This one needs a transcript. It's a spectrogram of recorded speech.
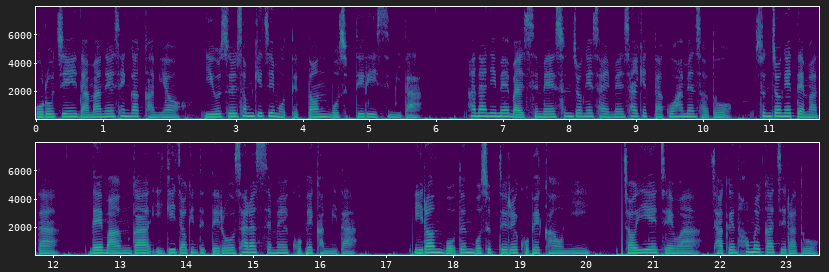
오로지 나만을 생각하며 이웃을 섬기지 못했던 모습들이 있습니다. 하나님의 말씀에 순종의 삶을 살겠다고 하면서도 순종의 때마다 내 마음과 이기적인 뜻대로 살았음을 고백합니다. 이런 모든 모습들을 고백하오니 저희의 죄와 작은 허물까지라도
